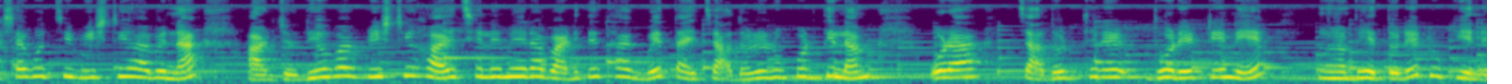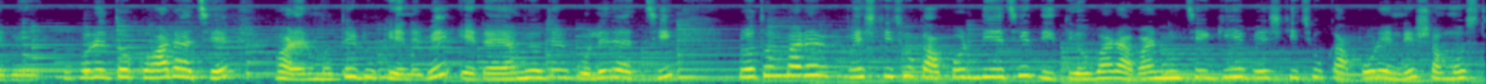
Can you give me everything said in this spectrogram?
আশা করছি বৃষ্টি হবে না। আর যদিও বা বৃষ্টি হয়, ছেলেমেয়েরা বাড়িতে থাকবে, তাই চাদরের উপর দিলাম। ওরা চাদর ধরে ধরে টেনে ভেতরে ঢুকিয়ে নেবে। উপরে তো ঘর আছে, ঘরের মধ্যে ঢুকিয়ে নেবে। এটাই আমি ওদের বলে যাচ্ছি। প্রথমবারের বেশ কিছু কাপড় দিয়েছি, দ্বিতীয়বার আবার নিচে গিয়ে বেশ কিছু কাপড় এনে সমস্ত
